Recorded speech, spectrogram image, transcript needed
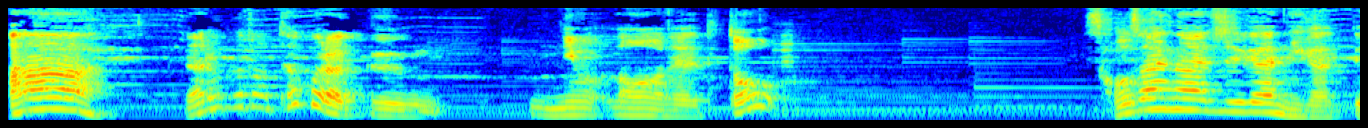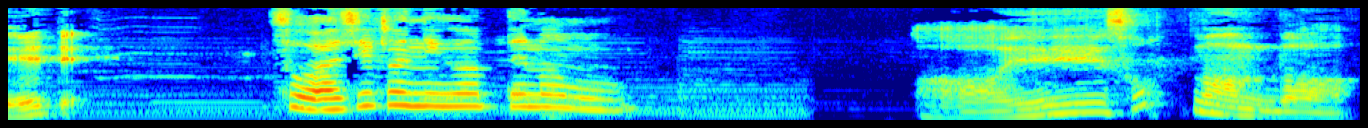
あ、なるほど、タコラくんにのねと、素材の味が苦手って。そう、味が苦手なの。ああ、ええー、そうなんだ。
